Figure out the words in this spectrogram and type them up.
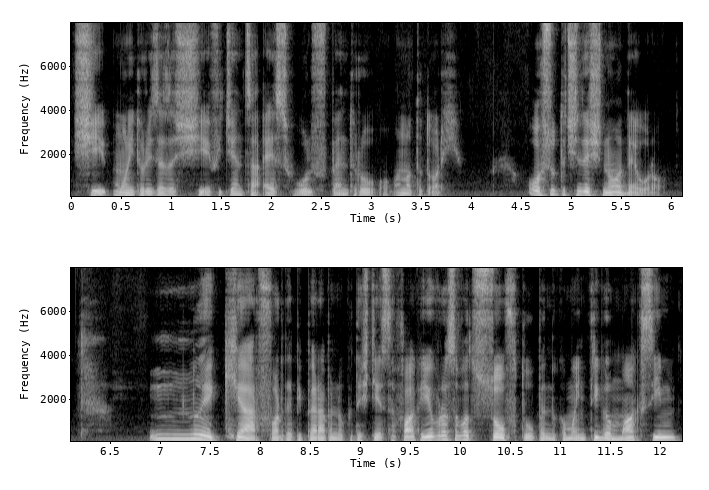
și monitorizează și eficiența S-Wolf pentru notători. 159 de euro. Nu e chiar foarte piperat pentru câte știe să facă. Eu vreau să văd softul pentru că mă intrigă maxim.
